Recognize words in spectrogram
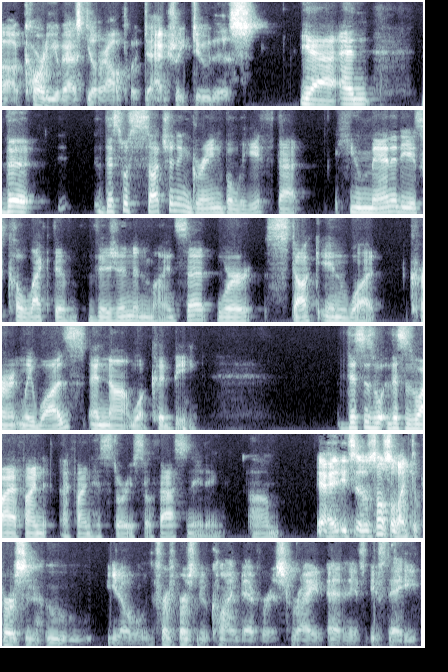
uh, cardiovascular output to actually do this. Yeah, and the this was such an ingrained belief that humanity's collective vision and mindset were stuck in what currently was and not what could be. This is what this is why I find I find his story so fascinating. Um, yeah, it's it's also like the person who you know the first person who climbed Everest, right? And if if they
